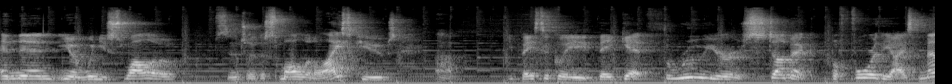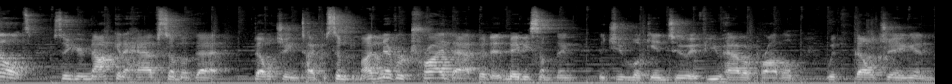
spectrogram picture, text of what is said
and then, you know, when you swallow essentially the small little ice cubes, uh, you basically they get through your stomach before the ice melts, so you're not going to have some of that belching type of symptom. I've never tried that, but it may be something that you look into if you have a problem with belching and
